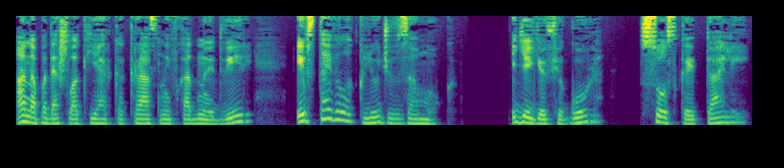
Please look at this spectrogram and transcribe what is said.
Она подошла к ярко-красной входной двери и вставила ключ в замок. Ее фигура с узкой талией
